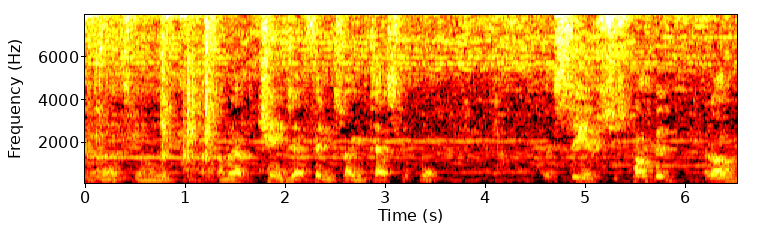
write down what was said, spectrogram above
Oh, that's gonna leak. I'm gonna have to change that fitting so I can test it. But let's see if she's pumping at all.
